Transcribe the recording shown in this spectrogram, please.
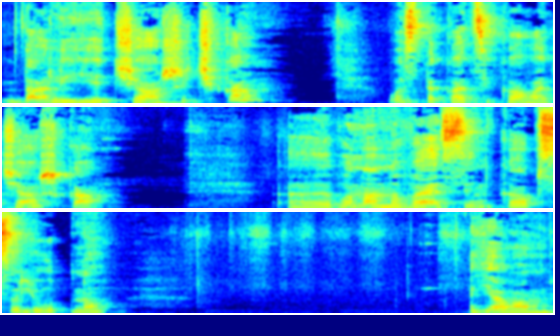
далі є чашечка. Ось така цікава чашка. Е, Вона новесенька абсолютно. Я вам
